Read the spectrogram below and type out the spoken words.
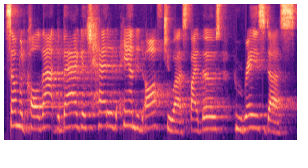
Some would call that the baggage headed, handed off to us by those who raised us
